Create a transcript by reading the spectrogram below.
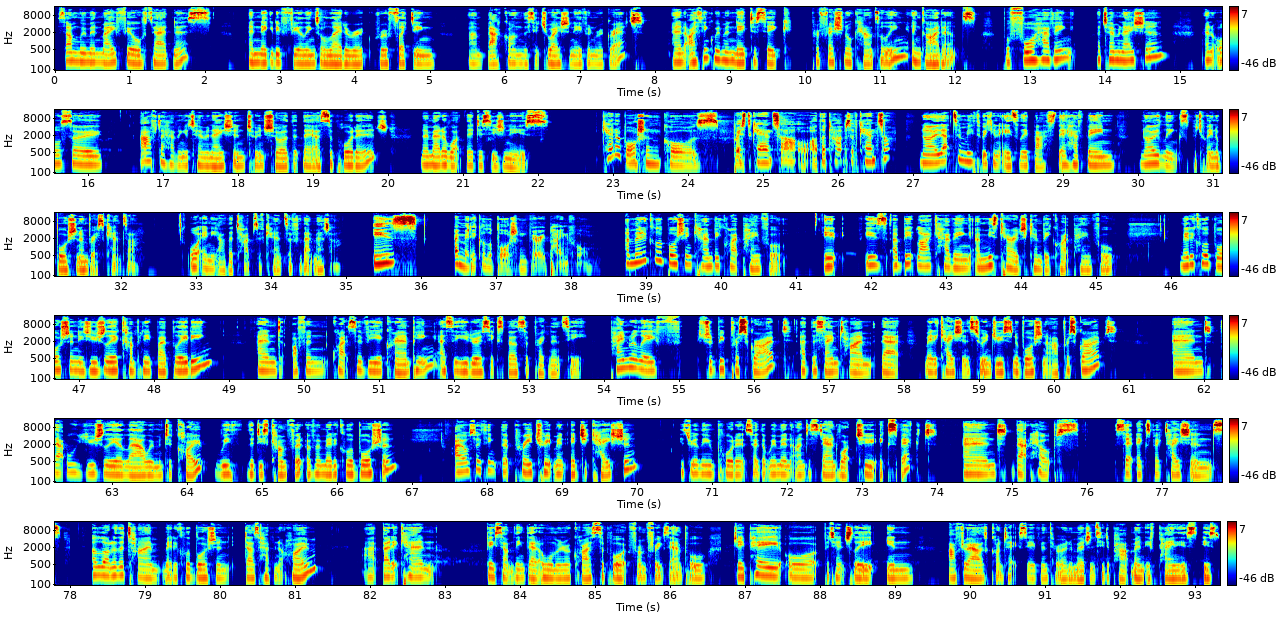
some women may feel sadness and negative feelings or later re- reflecting um, back on the situation, even regret. And I think women need to seek professional counseling and guidance before having a termination and also after having a termination to ensure that they are supported no matter what their decision is. Can abortion cause breast cancer or other types of cancer? No, that's a myth we can easily bust. There have been no links between abortion and breast cancer or any other types of cancer for that matter. Is a medical abortion very painful? A medical abortion can be quite painful. It is a bit like having a miscarriage can be quite painful. Medical abortion is usually accompanied by bleeding and often quite severe cramping as the uterus expels the pregnancy. Pain relief should be prescribed at the same time that medications to induce an abortion are prescribed. And that will usually allow women to cope with the discomfort of a medical abortion. I also think that pre treatment education is really important so that women understand what to expect and that helps set expectations. A lot of the time, medical abortion does happen at home, uh, but it can be something that a woman requires support from, for example, GP or potentially in after hours context, even through an emergency department if pain is, is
